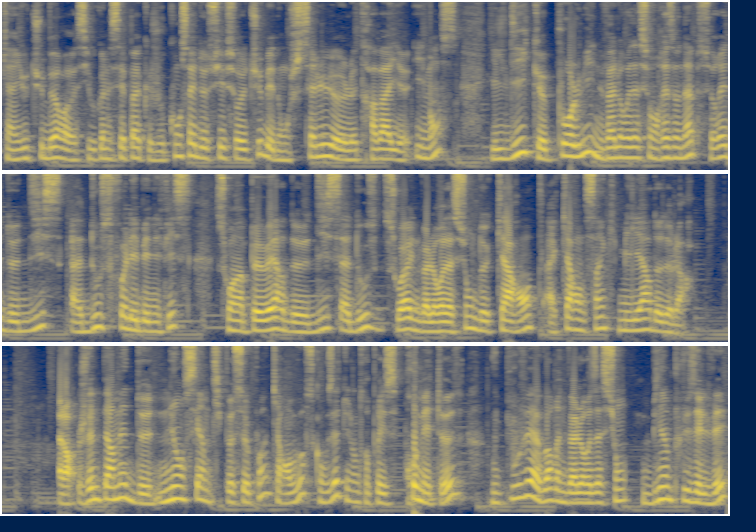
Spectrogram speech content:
qui est un youtubeur, euh, si vous ne connaissez pas, que je vous conseille de suivre sur YouTube et dont je salue le travail immense, il dit que pour lui, une valorisation raisonnable serait de 10 à 12 fois les bénéfices, soit un PER de 10 à 12, soit une valorisation de 40 à 45 milliards de dollars. Alors, je vais me permettre de nuancer un petit peu ce point, car en bourse, quand vous êtes une entreprise prometteuse, vous pouvez avoir une valorisation bien plus élevée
